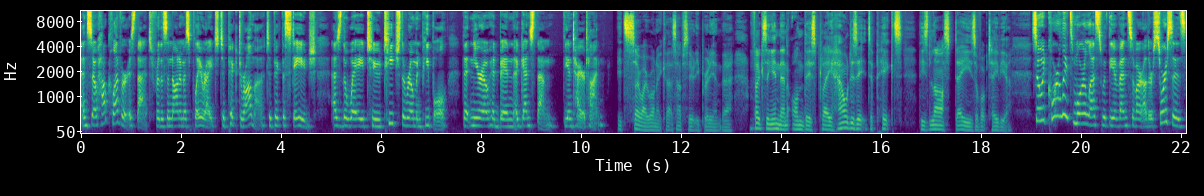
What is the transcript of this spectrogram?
And so, how clever is that for this anonymous playwright to pick drama, to pick the stage as the way to teach the Roman people that Nero had been against them the entire time? It's so ironic. That's absolutely brilliant there. Focusing in then on this play, how does it depict these last days of Octavia? So it correlates more or less with the events of our other sources,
